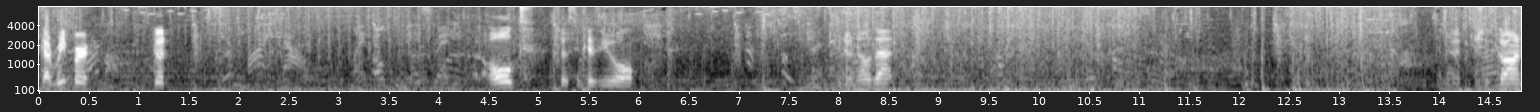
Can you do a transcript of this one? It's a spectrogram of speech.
Got Reaper. Good. Ult, just in case you all you don't know that. Good, she's gone.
